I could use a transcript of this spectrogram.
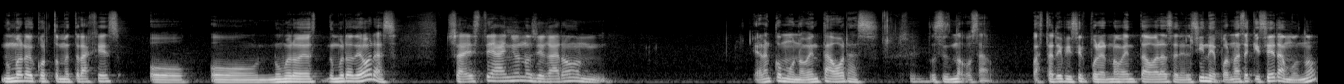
número de cortometrajes o, número, de, número de horas. O sea, este año nos llegaron, eran como 90 horas. Entonces, no, o sea, va a estar difícil poner 90 horas en el cine, por más que quisiéramos, ¿no?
